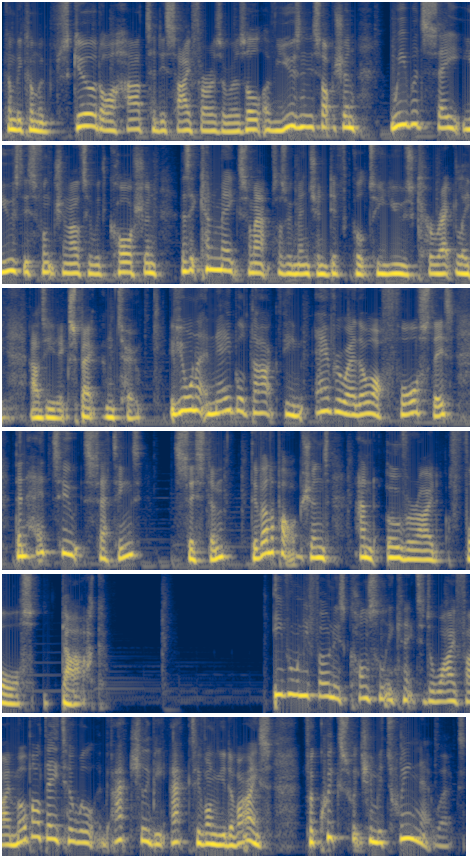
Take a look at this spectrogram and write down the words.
can become obscured or hard to decipher as a result of using this option, we would say use this functionality with caution as it can make some apps, as we mentioned, difficult to use correctly as you'd expect them to. If you want to enable dark theme everywhere though or force this, then head to Settings, System, Developer Options, and override Force Dark. Even when your phone is constantly connected to Wi Fi, mobile data will actually be active on your device for quick switching between networks.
